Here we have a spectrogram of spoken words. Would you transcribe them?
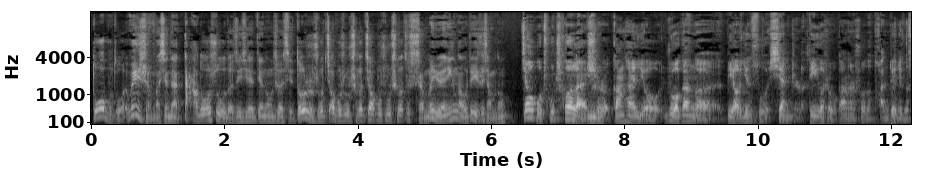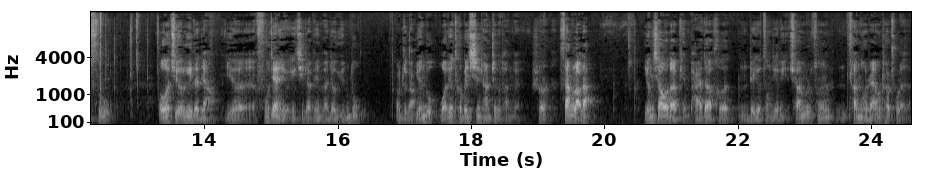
多不多？为什么现在大多数的这些电动车企都是说交不出车，交不出车？这什么原因呢？我就一直想不通。交不出车来是刚才有若干个必要因素限制了。第一个是我刚才说的团队这个思路。我举个例子讲，也福建有一个汽车品牌叫云度，我知道，云度我就特别欣赏这个团队，是三个老大，营销的、品牌的和这个总经理全部是从传统燃油车出来的。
